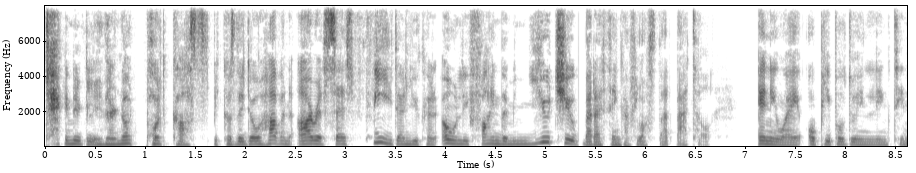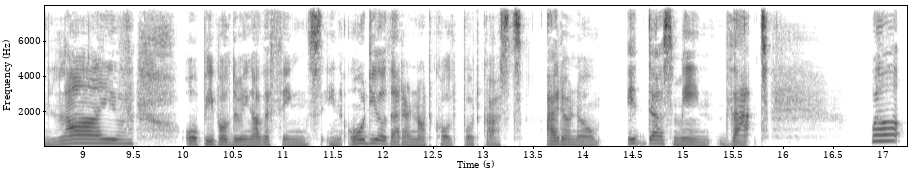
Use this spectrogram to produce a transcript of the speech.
technically they're not podcasts because they don't have an RSS feed and you can only find them in YouTube. But I think I've lost that battle anyway, or people doing LinkedIn Live, or people doing other things in audio that are not called podcasts. I don't know. It does mean that, well,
